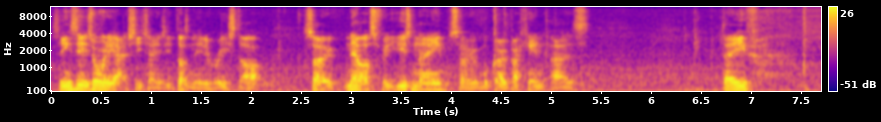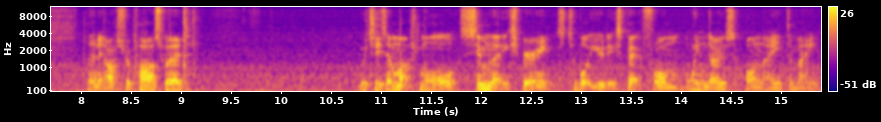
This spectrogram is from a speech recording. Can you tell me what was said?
So you can see it's already actually changed it doesn't need a restart. So now ask for a username so we'll go back in as Dave then it asks for a password which is a much more similar experience to what you'd expect from Windows on a domain.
